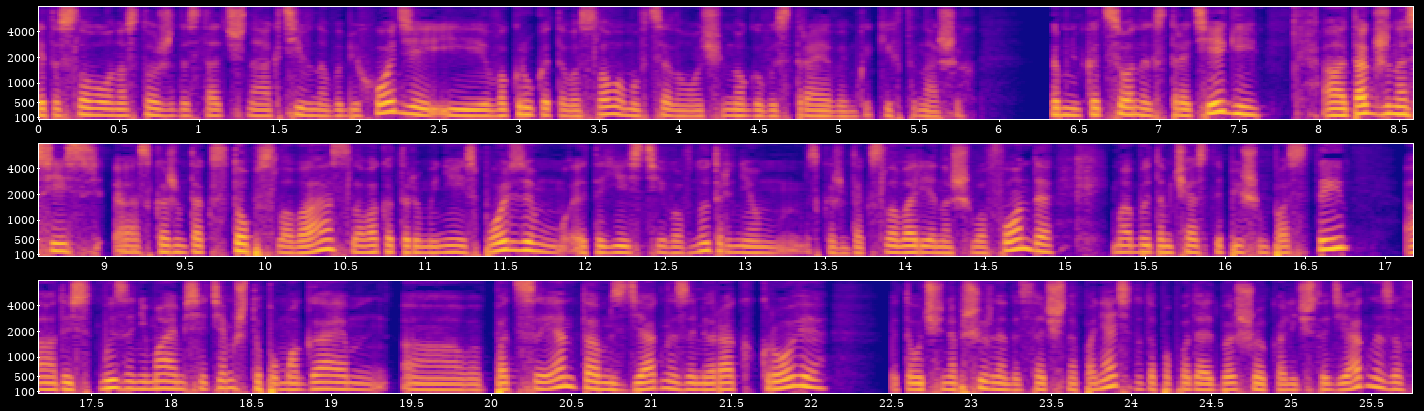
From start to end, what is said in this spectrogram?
Это слово у нас тоже достаточно активно в обиходе, и вокруг этого слова мы в целом очень много выстраиваем каких-то наших коммуникационных стратегий. А также у нас есть, скажем так, стоп-слова, слова, которые мы не используем. Это есть и во внутреннем, скажем так, словаре нашего фонда. Мы об этом часто пишем посты. А, то есть мы занимаемся тем, что помогаем а, пациентам с диагнозами рака крови. Это очень обширное достаточно понятие, туда попадает большое количество диагнозов.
